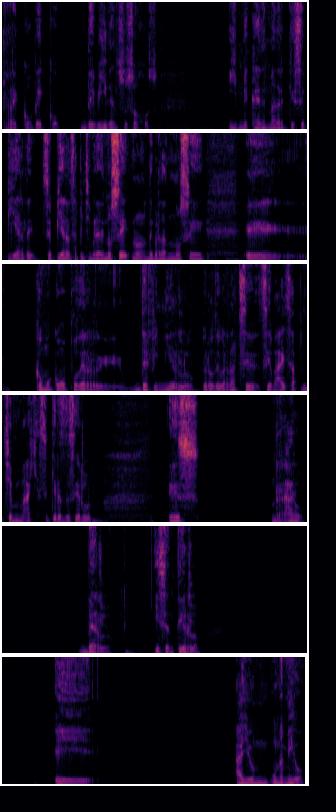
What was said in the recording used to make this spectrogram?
recoveco de vida en sus ojos. Y me cae de madre que se pierde, se pierde esa pinche mirada. No sé, no, de verdad no sé eh, cómo, cómo poder eh, definirlo, pero de verdad se, se va esa pinche magia, si quieres decirlo. Es raro verlo y sentirlo. Y hay un, un amigo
